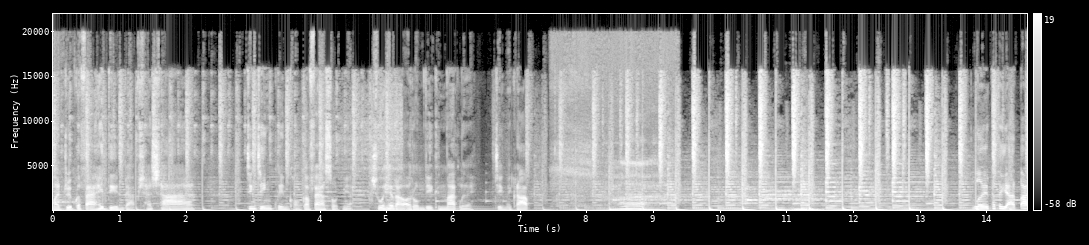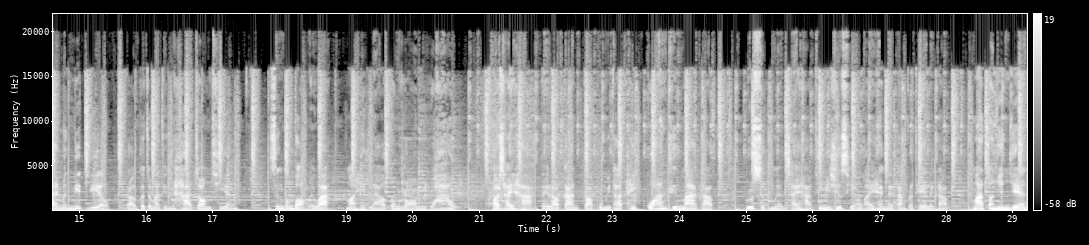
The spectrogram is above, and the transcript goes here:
มาดริปกาแฟให้ดื่มแบบช้าๆจริง ๆ กลิ่นของกาแฟสดเนี่ยช่วยให้เราอารมณ์ดีขึ้นมากเลย จริงไหมครับเลยพัทยาใต้มันนิดเดียว เราก็จะมาถึงหาดจอมเทียน ซึ่งต้องบอกเลยว่ามาเห็นแล้วต้องร้องว้าว เพราะชายหาดได้รับการปรับภูมิทัศน์ให้กว้างขึ้นมากครับ รู้สึกเหมือนชายหาดที่มีชื่อเสียงหลายแห่งในต่างประเทศเลยครับ มาตอนเย็น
